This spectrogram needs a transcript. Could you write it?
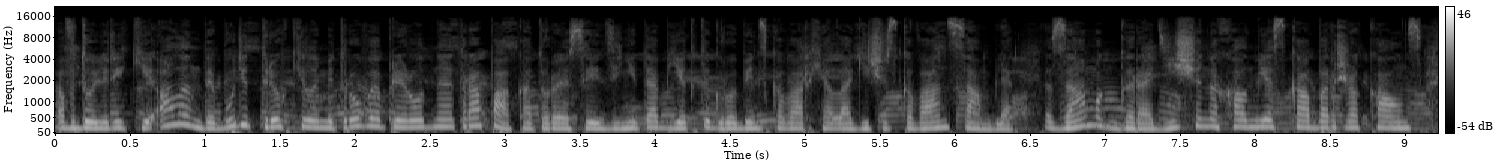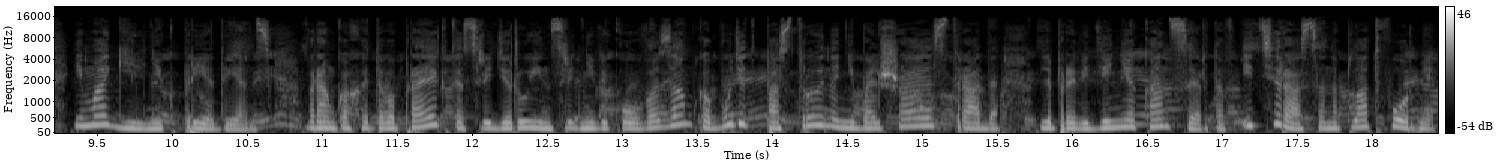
Вдоль реки Аланде будет трехкилометровая природная тропа, которая соединит объекты Гробинского археологического ансамбля – замок, городище на холме Скабаржа Каунс и могильник Предиенс. В рамках этого проекта среди руин средневекового замка будет построена небольшая эстрада для проведения концертов и терраса на платформе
